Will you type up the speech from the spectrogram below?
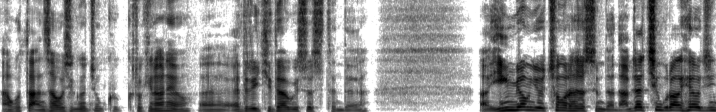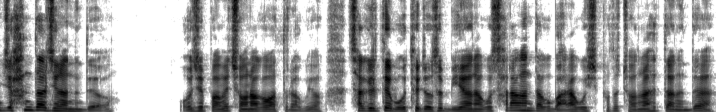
아무것도 안 사오신 건 좀 그, 렇긴 하네요. 에, 애들이 기대하고 있었을 텐데. 아, 익명 요청을 하셨습니다. 남자친구랑 헤어진 지 한 달 지났는데요. 어젯밤에 전화가 왔더라고요. 사귈 때 못해줘서 미안하고 사랑한다고 말하고 싶어서 전화를 했다는데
